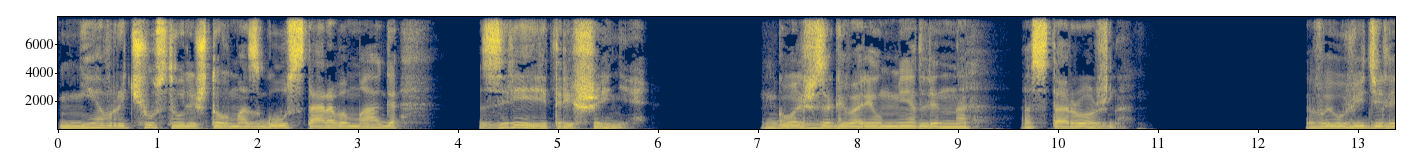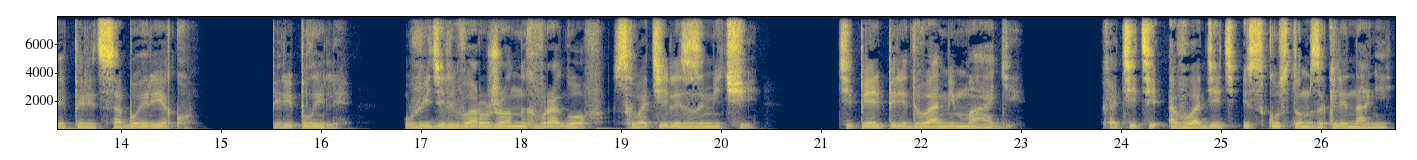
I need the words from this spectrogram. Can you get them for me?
невры чувствовали, что в мозгу старого мага зреет решение. Гольш заговорил медленно, осторожно. Вы увидели перед собой реку, переплыли, увидели вооруженных врагов, схватились за мечи. Теперь перед вами маги. Хотите овладеть искусством заклинаний?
